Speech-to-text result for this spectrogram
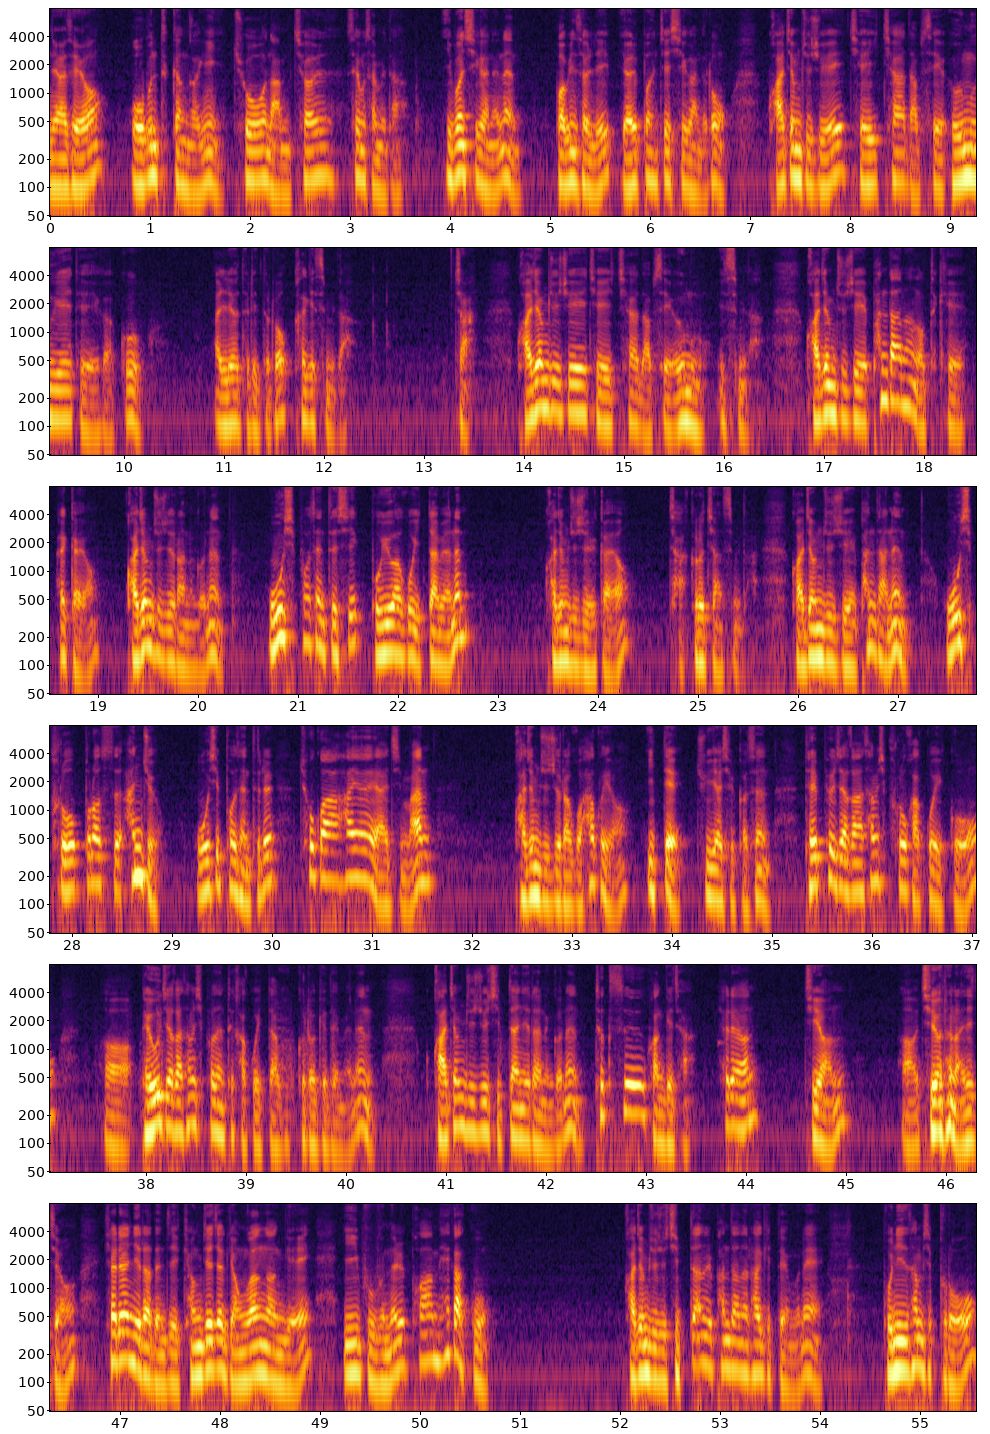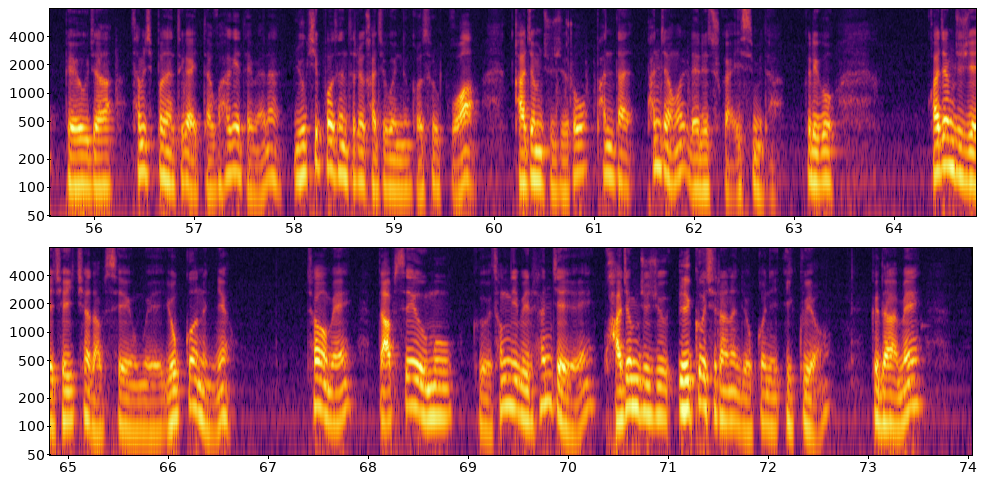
안녕하세요. 5분 특강 강의 조남철 세무사입니다. 이번 시간에는 법인 설립 10번째 시간으로 과점주주의 제2차 납세 의무에 대해 갖고 알려드리도록 하겠습니다. 자, 과점주주의 제2차 납세 의무 있습니다. 과점주주의 판단은 어떻게 할까요? 과점주주라는 것은 50%씩 보유하고 있다면 과점주주일까요? 자, 그렇지 않습니다. 과점주주의 판단은 50% 플러스 한 주, 50%를 초과하여야지만 과점주주라고 하고요. 이때 주의하실 것은 대표자가 30% 갖고 있고 어, 배우자가 30% 갖고 있다고 그러게 되면은 과점주주 집단이라는 것은 특수 관계자, 혈연, 지연, 어, 지연은 아니죠. 혈연이라든지 경제적 연관관계 이 부분을 포함해 갖고 과점주주 집단을 판단을 하기 때문에 본인 30%, 배우자 30%가 있다고 하게 되면 60%를 가지고 있는 것으로 보아 가점주주로 판단, 판정을 내릴 수가 있습니다. 그리고 과점주주의 제2차 납세 의무의 요건은요. 처음에 납세 의무 그 성립일 현재에 과점주주일 것이라는 요건이 있고요. 그 다음에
